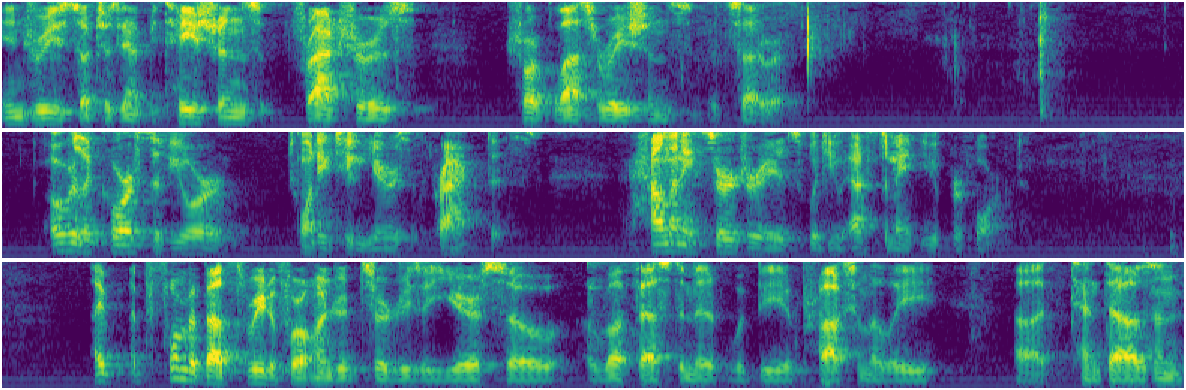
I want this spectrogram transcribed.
injuries such as amputations, fractures, sharp lacerations, etc. Over the course of your 22 years of practice, how many surgeries would you estimate you've performed? I, I perform about three to 400 surgeries a year, so a rough estimate would be approximately uh, 10,000,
